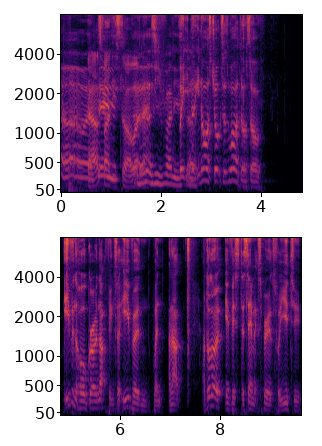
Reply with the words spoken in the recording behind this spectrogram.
Oh, Yeah, that's funny still, I. That's actually funny. But you know, stuff. you know what's jokes as well though. So even the whole growing up thing. So even when and I, I don't know if it's the same experience for you two,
